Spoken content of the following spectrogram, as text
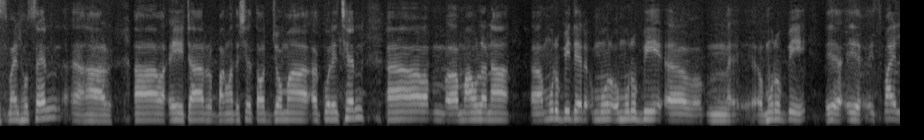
ইসমাইল হোসেন, আর এইটার বাংলাদেশে তর্জমা করেছেন মাওলানা মুরব্বীদের মুরব্বী মুরব্বী ইসমাইল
